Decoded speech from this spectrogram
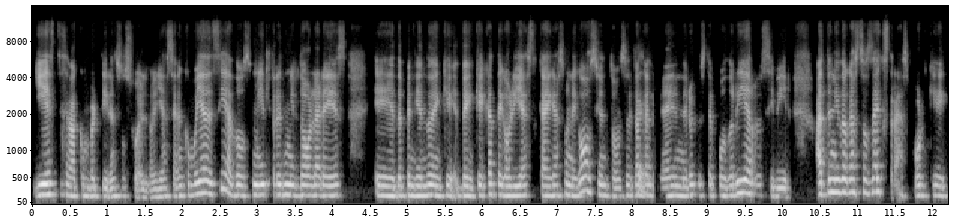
y este se va a convertir en su sueldo, ya sean, como ella decía, dos mil, tres mil dólares, eh, dependiendo de en, qué, de en qué categorías caiga su negocio, entonces la cantidad de dinero que usted podría recibir. Ha tenido gastos extras porque,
